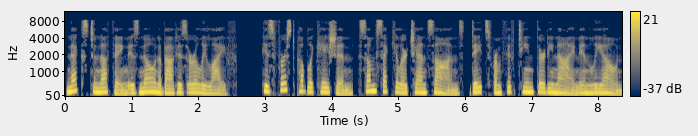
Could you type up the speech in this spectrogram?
Next to nothing is known about his early life. His first publication, Some Secular Chansons, dates from 1539 in Lyon.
